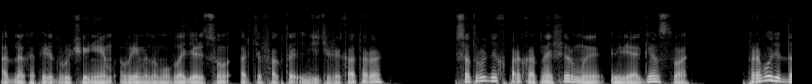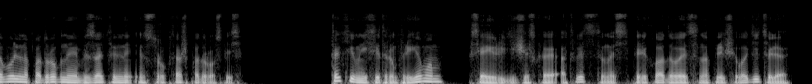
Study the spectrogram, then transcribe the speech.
однако перед вручением временному владельцу артефакта-идентификатора сотрудник прокатной фирмы или агентства проводит довольно подробный обязательный инструктаж под роспись. Таким нехитрым приемом вся юридическая ответственность перекладывается на плечи водителя,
